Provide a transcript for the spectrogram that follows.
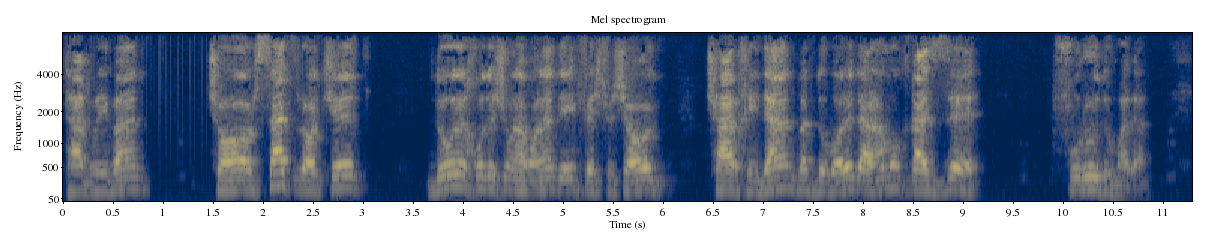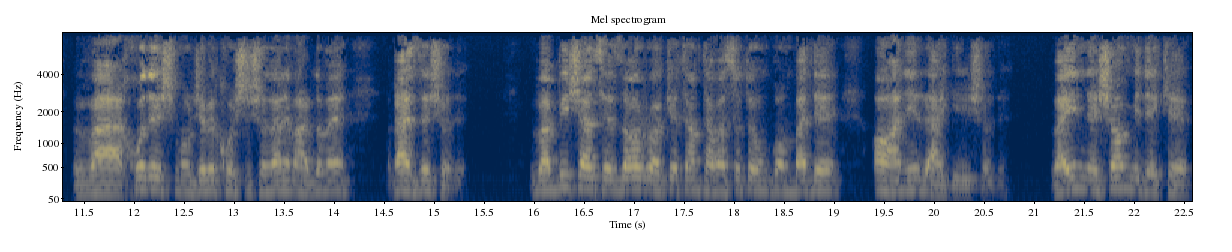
تقریبا 400 راکت دور خودشون همانند این فشفشه ها چرخیدن و دوباره در همون غزه فرود اومدن. و خودش موجب کشته شدن مردم غزه شده. و بیش از هزار راکت هم توسط اون گنبد آهنین رهگیری شده. و این نشان میده که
